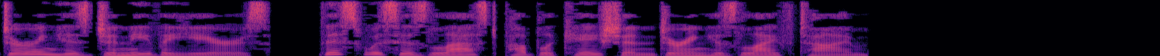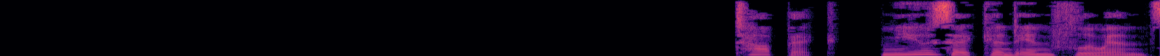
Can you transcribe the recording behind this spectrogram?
during his Geneva years. This was his last publication during his lifetime. Topic: Music and influence.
